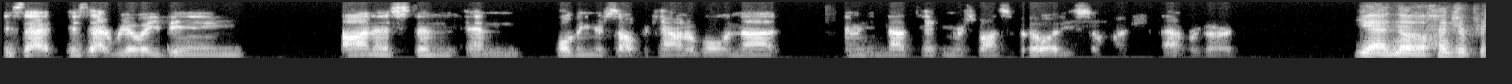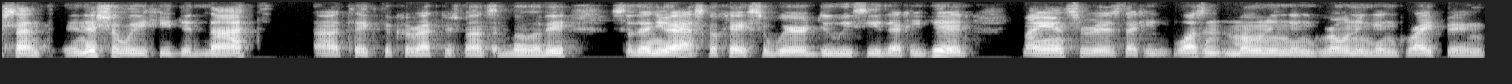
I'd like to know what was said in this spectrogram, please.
is that is that really being honest and and holding yourself accountable and not I mean, not taking responsibility so much in that regard. Yeah, no, 100%. Initially, he did not uh, take the correct responsibility. So then you ask, okay, so where do we see that he did? My answer is that he wasn't moaning and groaning and griping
